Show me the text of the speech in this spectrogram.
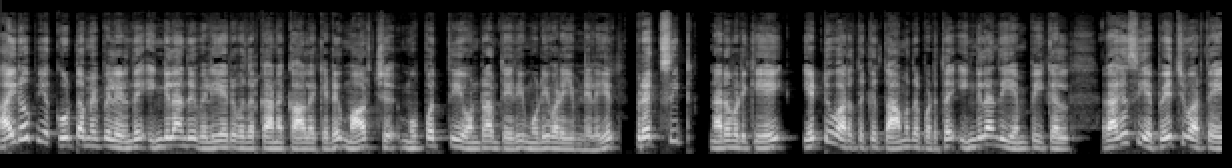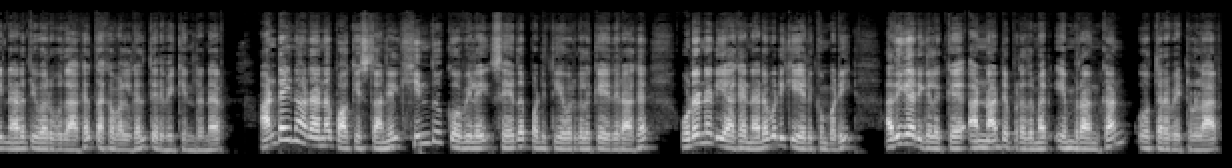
ஐரோப்பிய கூட்டமைப்பில் இருந்து இங்கிலாந்து வெளியேறுவதற்கான காலக்கெடு மார்ச் முப்பத்தி ஒன்றாம் தேதி முடிவடையும் நிலையில் பிரெக்சிட் நடவடிக்கையை எட்டு வாரத்துக்கு தாமதப்படுத்த இங்கிலாந்து எம்பிக்கள் ரகசிய பேச்சுவார்த்தை நடத்தி வருவதாக தகவல்கள் தெரிவிக்கின்றனர். அண்டை நாடான பாகிஸ்தானில் ஹிந்து கோவிலை சேதப்படுத்தியவர்களுக்கு எதிராக உடனடியாக நடவடிக்கை எடுக்கும்படி அதிகாரிகளுக்கு அந்நாட்டு பிரதமர் இம்ரான்கான் உத்தரவிட்டுள்ளார்.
